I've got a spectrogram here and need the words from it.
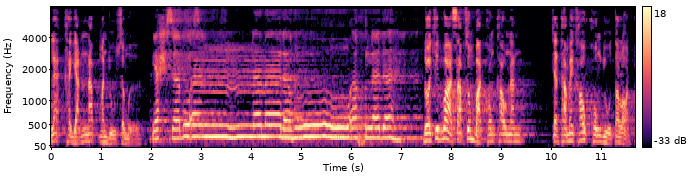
และขยันนับมันอยู่เสมอ โดยคิดว่าทรัพย์สมบัติของเขานั้น จะทำให้เขาคงอยู่ตลอดไป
